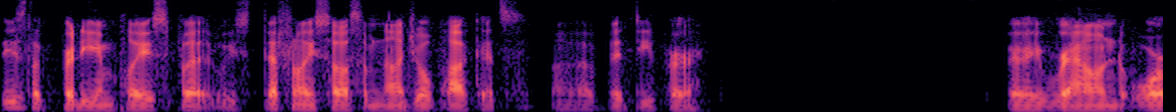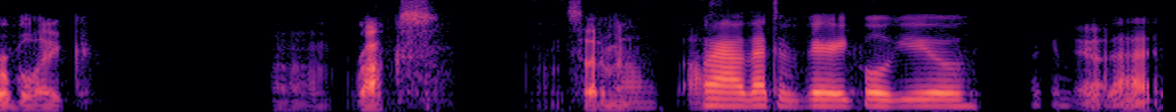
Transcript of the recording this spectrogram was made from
These look pretty in place, but we definitely saw some nodule pockets uh, a bit deeper. Very round orb-like um, rocks on sediment. Oh, that's awesome. Wow, that's a very cool view. Looking Yeah. through that.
